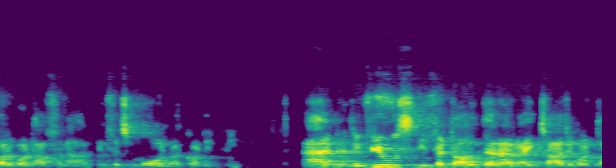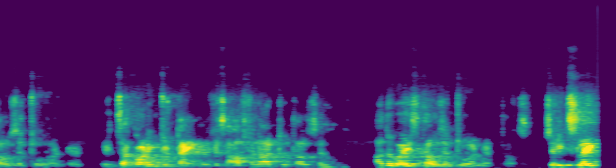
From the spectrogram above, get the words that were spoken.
for about half an hour. If it's more, accordingly. And reviews, if at all, there are I charge about thousand two hundred. It's according to time. If it's half an hour, two thousand. Otherwise, thousand two hundred thousand. So it's like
